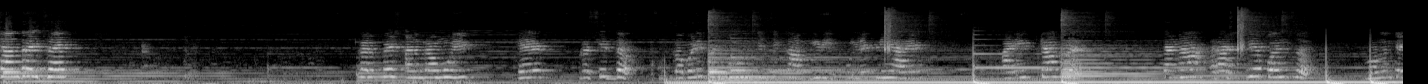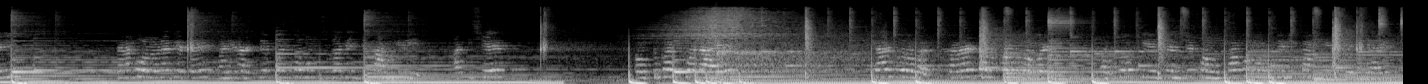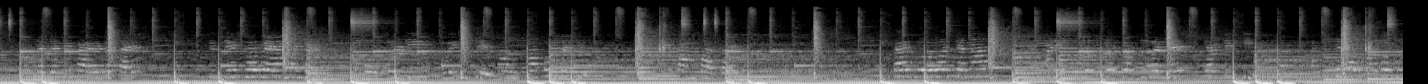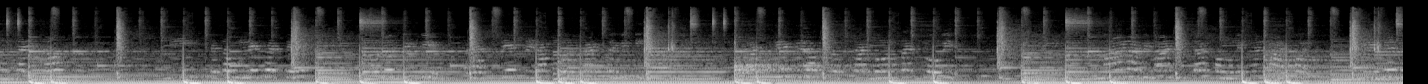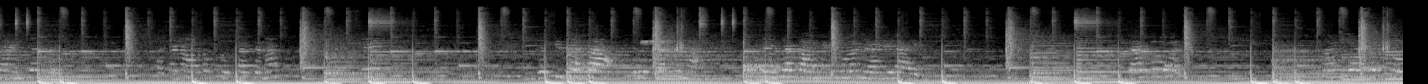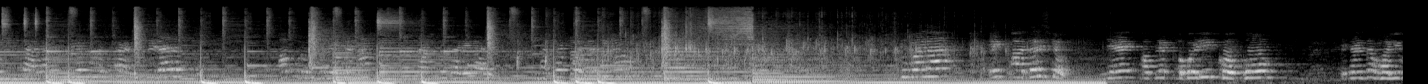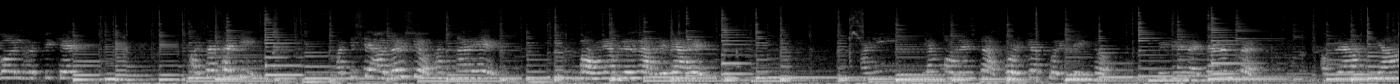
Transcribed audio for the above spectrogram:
करायचंय कल्पेश अनंतराव मुळीक हे प्रसिद्ध कबड्डीपटू कबड्डी खो खो त्याच्यानंतर व्हॉलीबॉल रस्सी खेळ. अशासाठी अतिशय आदर्श असणारे हे पाहुणे आपल्याला लागलेले आहेत. आणि या पाहुण्यांचा थोडक्यात परिचय इथं त्यानंतर आपल्या या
